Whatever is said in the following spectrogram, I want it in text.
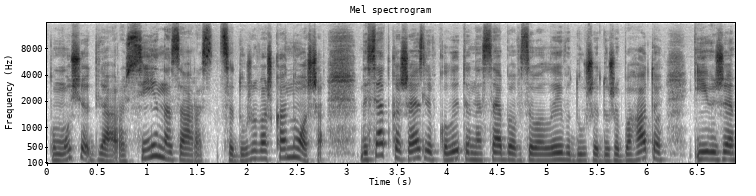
тому що для Росії на зараз це дуже важка ноша. Десятка жезлів, коли ти на себе взвалив дуже дуже багато, і вже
